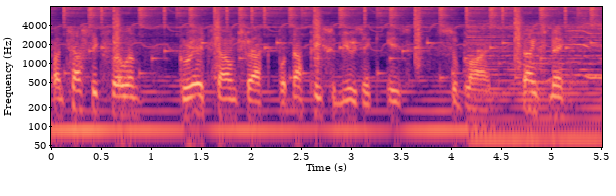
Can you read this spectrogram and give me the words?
Fantastic film, great soundtrack, but that piece of music is sublime. Thanks, Nick.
